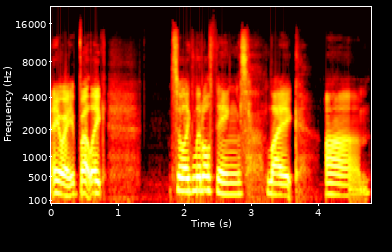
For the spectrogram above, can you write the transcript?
anyway, but like so like little things like um,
